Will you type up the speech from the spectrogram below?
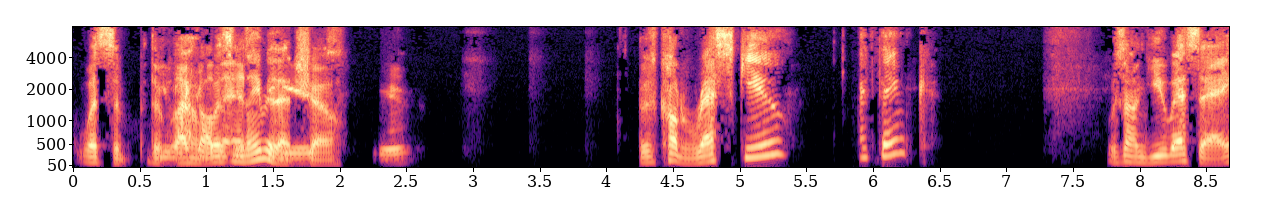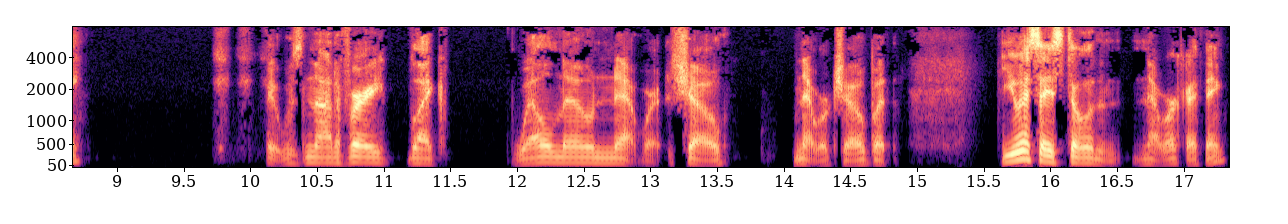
What's the, the like uh, what's the name of that show? Yeah. It was called Rescue, I think. It was on USA. It was not a very like well-known network show, network show, but USA is still a network, I think.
